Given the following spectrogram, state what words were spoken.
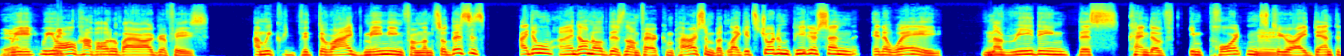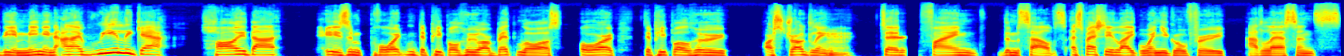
Yeah. We, we We- all have autobiographies and we could derive meaning from them. So this is, I don't, I don't know if this is an unfair comparison, but like it's Jordan Peterson in a way, Hmm. narrating this kind of importance Hmm. to your identity and meaning. And I really get how that is important to people who are a bit lost or to people who are struggling Hmm. to find themselves, especially like when you go through adolescence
